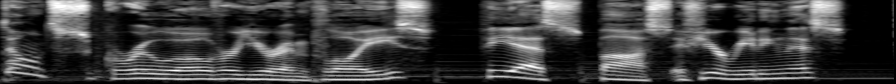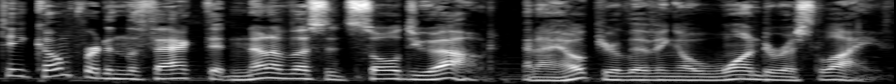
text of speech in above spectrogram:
don't screw over your employees. P.S. Boss, if you're reading this, Take comfort in the fact that none of us had sold you out, and I hope you're living a wondrous life.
